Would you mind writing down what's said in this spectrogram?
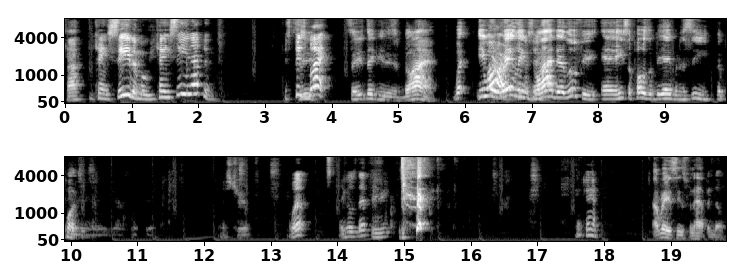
huh. You can't see the move. You can't see nothing. It's pitch See? black. So you think he's just blind? But even Rayleigh in a sense. blinded Luffy, and he's supposed to be able to see the punches. That's true. Well, there goes that theory. okay. I'm ready to see what's gonna happen though.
